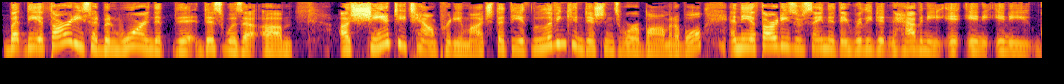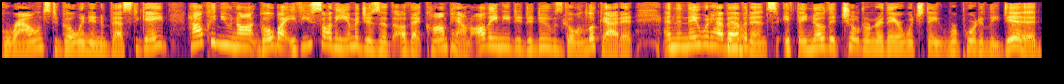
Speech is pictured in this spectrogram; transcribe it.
but the authorities had been warned that the, this was a um, a shanty town pretty much, that the living conditions were abominable, and the authorities are saying that they really didn't have any any any grounds to go in and investigate. How can you not go by if you saw the images of, of that compound? All they needed to do was go and look at it, and then they would have evidence if they know that children are there, which they reportedly did.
